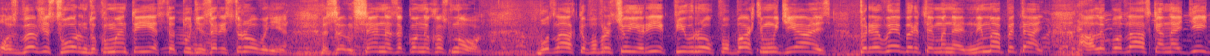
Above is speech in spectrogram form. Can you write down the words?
ОСБ вже створено, документи є статутні, зареєстровані, все на законних основах. Будь ласка, попрацює рік, півроку, побачте мою діяльність, перевиберете мене, нема питань. Але, будь ласка, знайдіть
